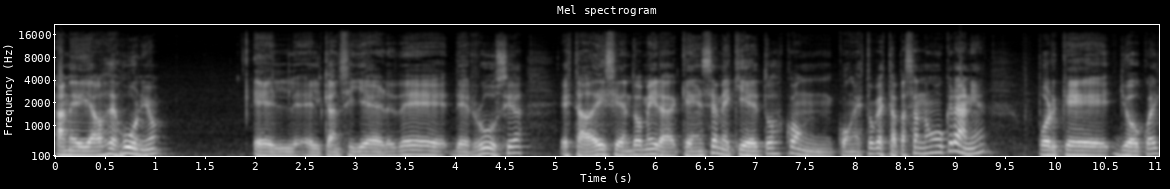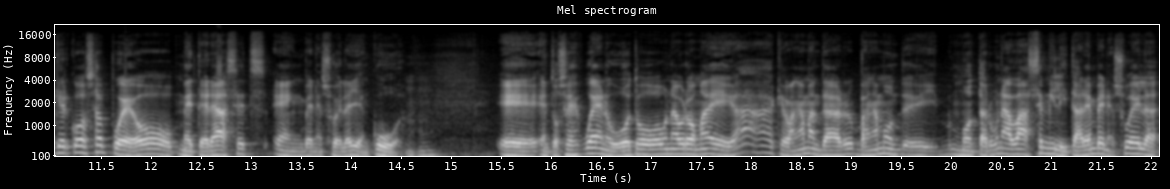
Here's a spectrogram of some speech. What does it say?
a mediados de junio el, el canciller de, de Rusia estaba diciendo, mira, quédense quietos con, con esto que está pasando en Ucrania, porque yo cualquier cosa puedo meter assets en Venezuela y en Cuba. Eh, entonces, bueno, hubo toda una broma de ah, que van a mandar, van a eh, montar una base militar en Venezuela.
